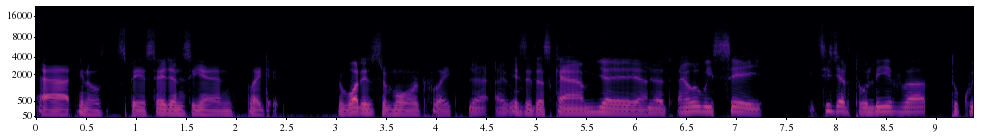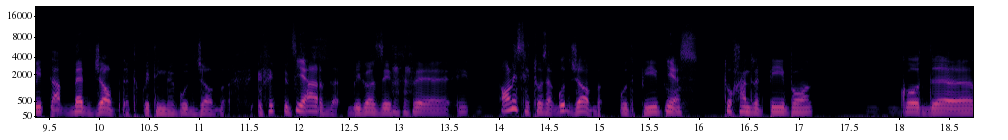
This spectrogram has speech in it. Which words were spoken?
at you know space agency and like what is remote like Yeah, is it a scam? Yeah, yeah, yeah. You know, I always say it's easier to leave uh, to quit a bad job than quitting a good job. it's Yes. hard because if uh, it, honestly it was a good job, good people, Yes. 200 people, good uh,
